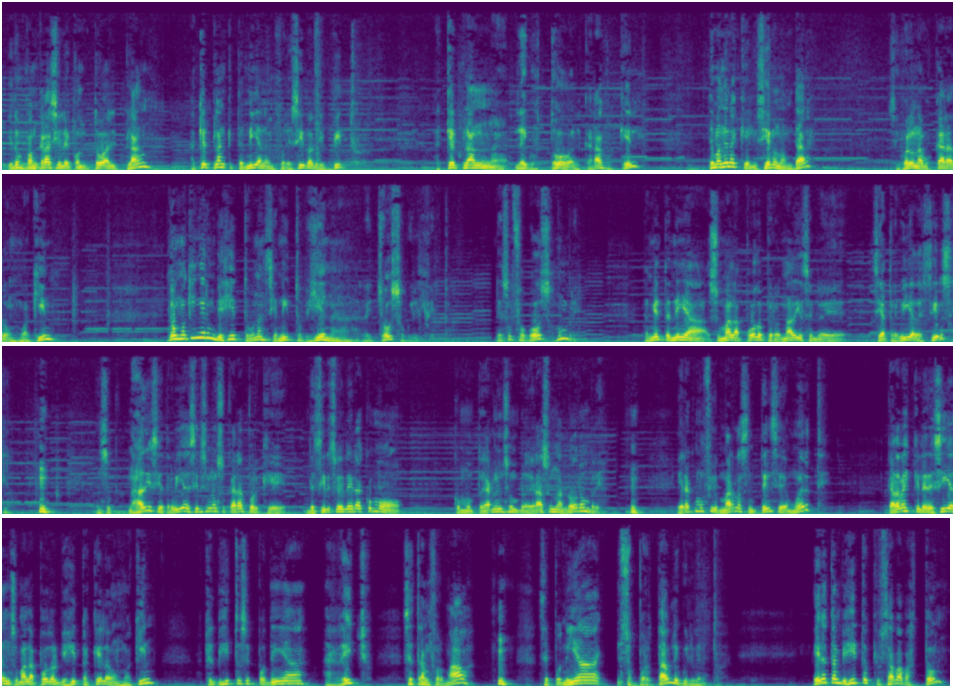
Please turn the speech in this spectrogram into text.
Y don Pancracio le contó al plan, aquel plan que tenía el enfurecido Agripito. Aquel plan eh, le gustó al carajo aquel. De manera que lo hicieron andar. Se fueron a buscar a don Joaquín. Don Joaquín era un viejito, un ancianito bien arrechoso, Wilfredo. De esos fogosos, hombre. También tenía su mal apodo, pero nadie se le se atrevía a decírselo. Nadie se atrevía a decírselo en su cara porque decírselo era como como pegarle un sombrerazo a una lora, hombre. Era como firmar la sentencia de muerte. Cada vez que le decían su mal apodo al viejito aquel, a don Joaquín, aquel viejito se ponía arrecho, se transformaba, se ponía insoportable, Wilberto. Era tan viejito que usaba bastón.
